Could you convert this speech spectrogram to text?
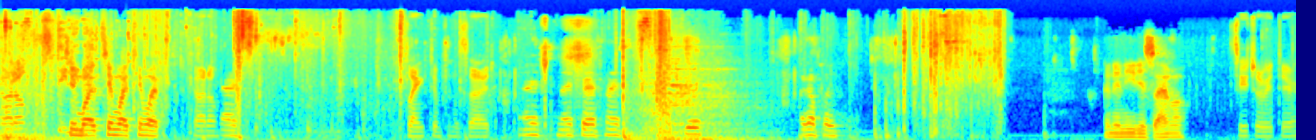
Got him. Team wipe, team wipe, team wipe. Got him. Nice, Flanked him from the side. nice, nice, guys, nice. Thank you. I got played. Gonna need his ammo. Sage right there.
